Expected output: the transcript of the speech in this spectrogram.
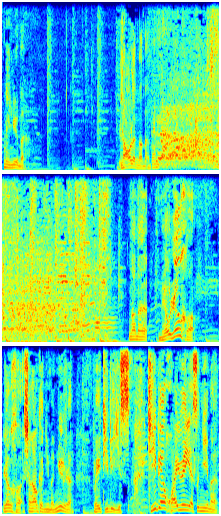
美女们，饶了我们吧。我们没有任何任何想要跟你们女人为敌的意思，即便怀孕也是你们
